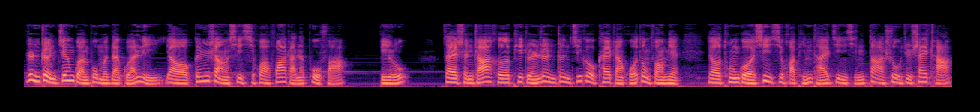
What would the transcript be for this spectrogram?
认证监管部门的管理要跟上信息化发展的步伐，比如在审查和批准认证机构开展活动方面，要通过信息化平台进行大数据筛查，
